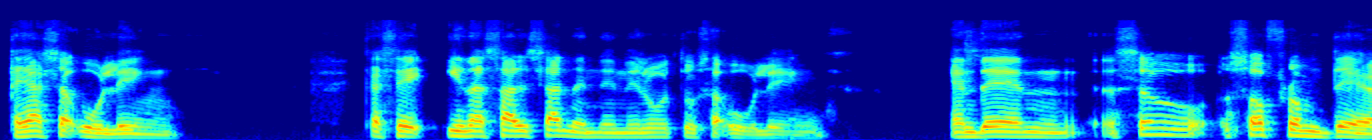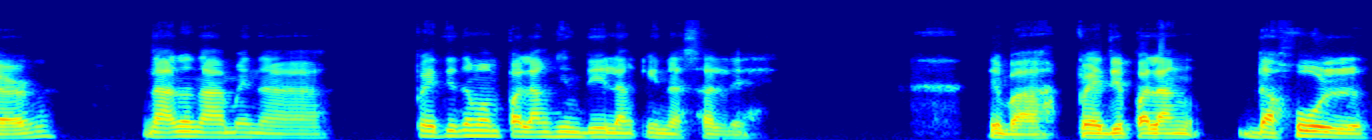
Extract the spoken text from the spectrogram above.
Kaya siya uling. Kasi inasal siya na niniluto sa uling. And then so so from there, na ano namin na pwede naman palang hindi lang inasal eh. 'Di ba? Pwede palang the whole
